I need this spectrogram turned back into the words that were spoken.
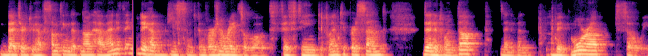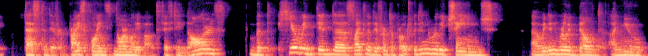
better to have something that not have anything. They had decent conversion rates of about 15 to 20%. Then it went up, then it went a bit more up. So we tested different price points, normally about $15. But here we did a slightly different approach. We didn't really change, uh, we didn't really build a new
